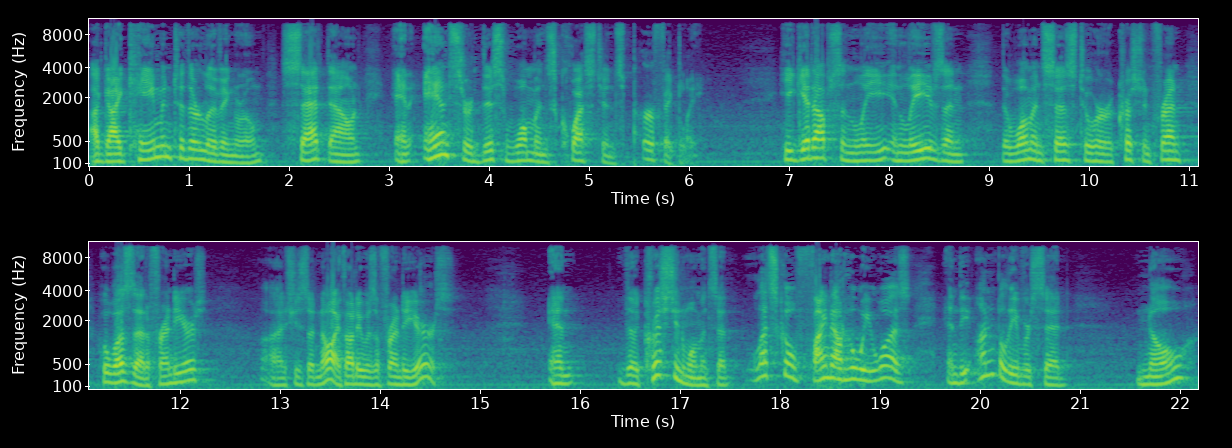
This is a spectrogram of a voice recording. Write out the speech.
A guy came into their living room, sat down, and answered this woman's questions perfectly. He gets up and, and leaves, and the woman says to her Christian friend, Who was that, a friend of yours? And she said, No, I thought he was a friend of yours. And the Christian woman said, Let's go find out who he was. And the unbeliever said, No,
